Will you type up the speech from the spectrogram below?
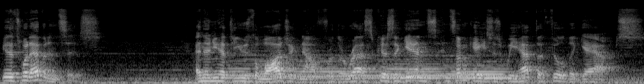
Yeah, That's what evidence is. And then you have to use the logic now for the rest. Because again, in some cases, we have to fill the gaps,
